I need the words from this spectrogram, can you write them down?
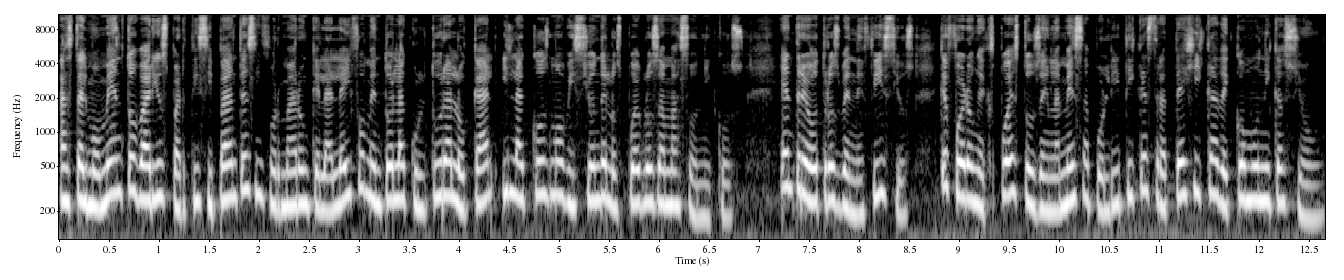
Hasta el momento, varios participantes informaron que la ley fomentó la cultura local y la cosmovisión de los pueblos amazónicos, entre otros beneficios que fueron expuestos en la Mesa Política Estratégica de Comunicación.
